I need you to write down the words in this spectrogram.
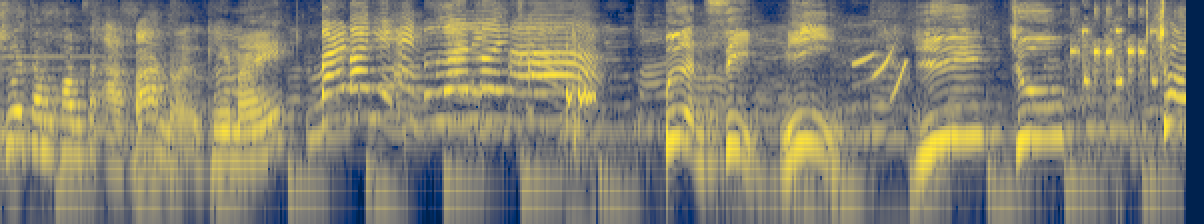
ช่วยทำความสะอาดบ้านหน่อย โอเคไหม บ้านเห็นเปื้อนเลยค่ะ เปื้อนสิ นี่ยีจูชา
